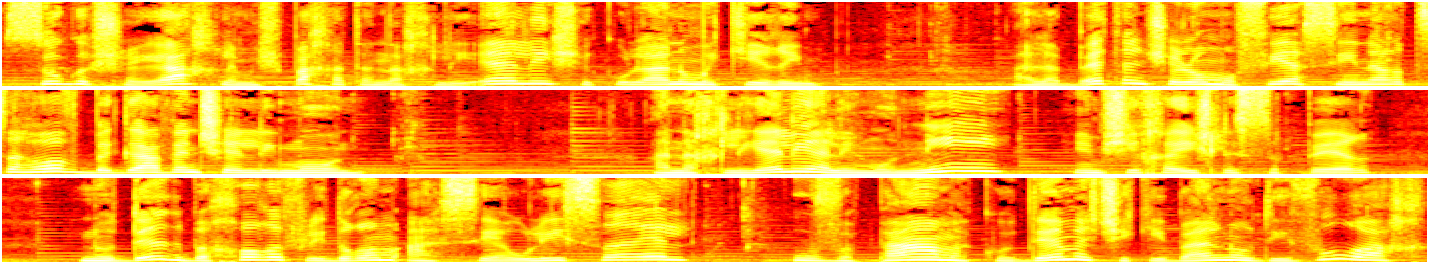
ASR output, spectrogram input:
סוג השייך למשפחת הנחליאלי שכולנו מכירים. על הבטן שלו מופיע סינר צהוב בגוון של לימון. הנחליאלי הלימוני, המשיך האיש לספר, נודד בחורף לדרום אסיה ולישראל, ובפעם הקודמת שקיבלנו דיווח,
